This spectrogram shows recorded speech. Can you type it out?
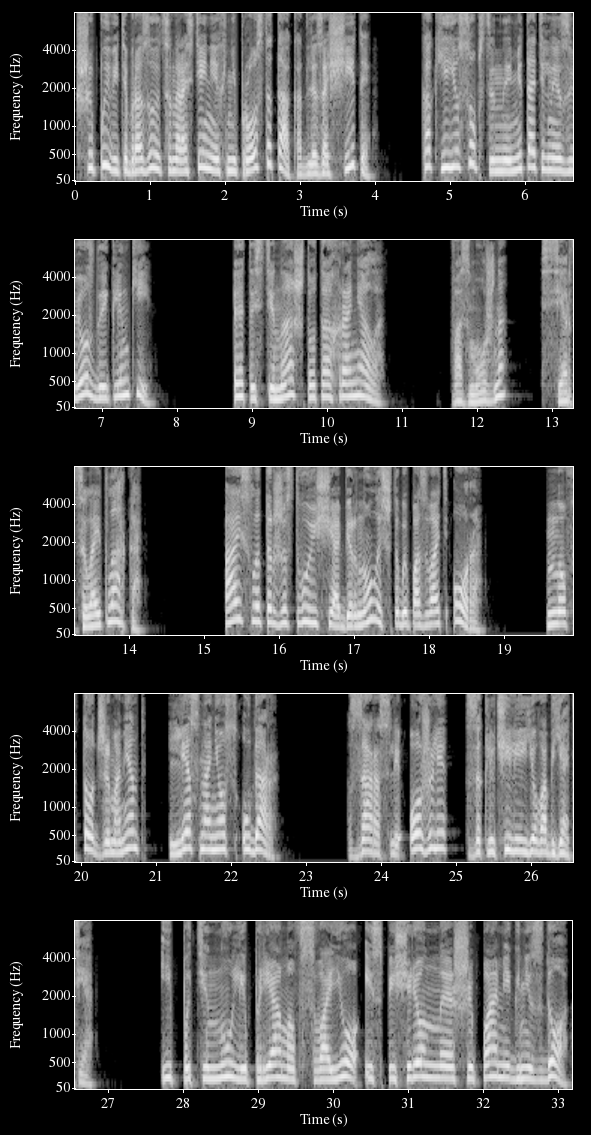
Шипы ведь образуются на растениях не просто так, а для защиты, как ее собственные метательные звезды и клинки. Эта стена что-то охраняла. Возможно, сердце Лайтларка. Айсла торжествующе обернулась, чтобы позвать Ора. но в тот же момент лес нанес удар. Заросли ожили, заключили ее в объятия и потянули прямо в свое испещренное шипами гнездо.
